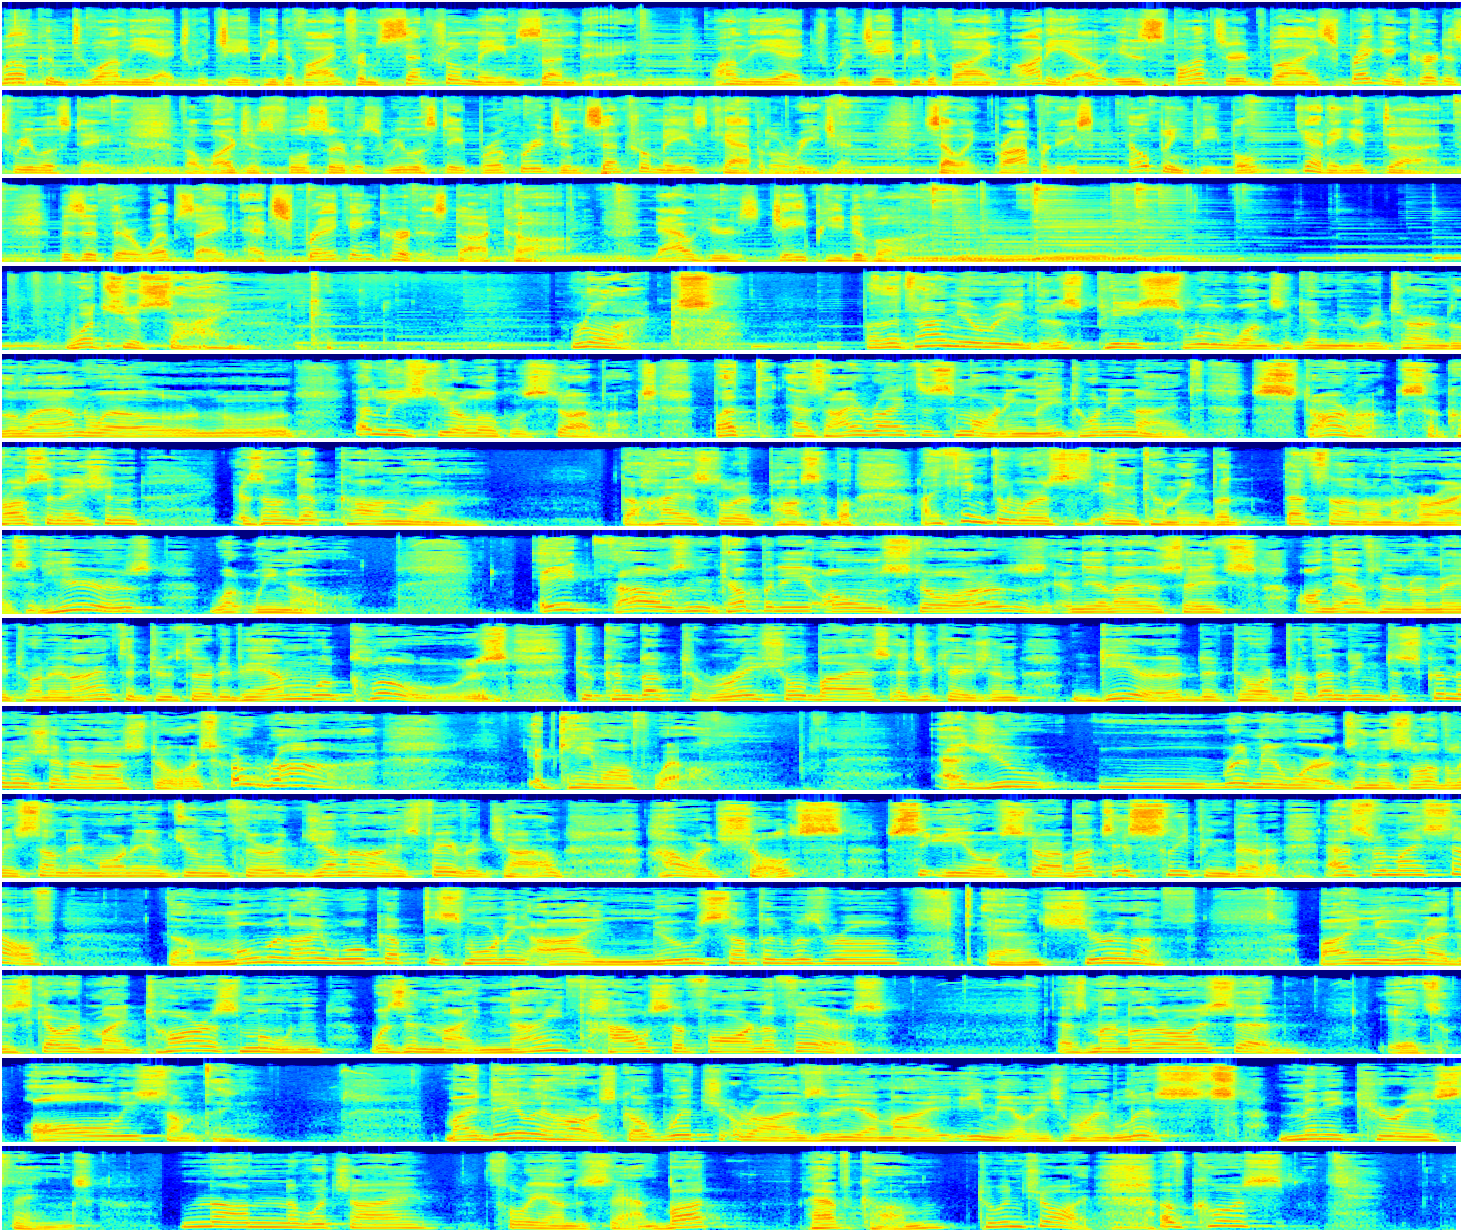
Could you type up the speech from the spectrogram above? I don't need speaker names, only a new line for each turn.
Welcome to On the Edge with JP Devine from Central Maine Sunday. On the Edge with JP Devine Audio is sponsored by Sprague and Curtis Real Estate, the largest full-service real estate brokerage in Central Maine's capital region, selling properties, helping people, getting it done. Visit their website at spragueandcurtis.com. Now here's JP Devine.
What's your sign? Relax. By the time you read this, peace will once again be returned to the land, well, at least to your local Starbucks. But as I write this morning, May 29th, Starbucks across the nation is on DEFCON 1 the highest alert possible. I think the worst is incoming, but that's not on the horizon. Here's what we know. 8,000 company-owned stores in the United States on the afternoon of May 29th at 2:30 p.m. will close to conduct racial bias education geared toward preventing discrimination in our stores. Hurrah! It came off well. As you read me words in this lovely Sunday morning of June 3rd, Gemini's favorite child, Howard Schultz, CEO of Starbucks, is sleeping better. As for myself, the moment I woke up this morning, I knew something was wrong. And sure enough, by noon, I discovered my Taurus moon was in my ninth house of foreign affairs. As my mother always said, it's always something. My daily horoscope, which arrives via my email each morning, lists many curious things, none of which I fully understand, but have come to enjoy. Of course,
